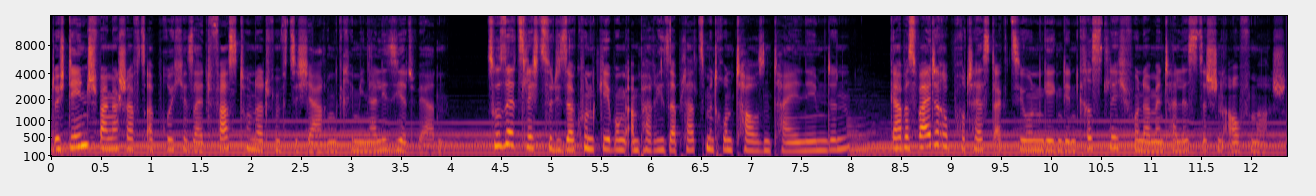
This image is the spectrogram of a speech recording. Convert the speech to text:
durch den Schwangerschaftsabbrüche seit fast 150 Jahren kriminalisiert werden. Zusätzlich zu dieser Kundgebung am Pariser Platz mit rund 1000 Teilnehmenden gab es weitere Protestaktionen gegen den christlich-fundamentalistischen Aufmarsch.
